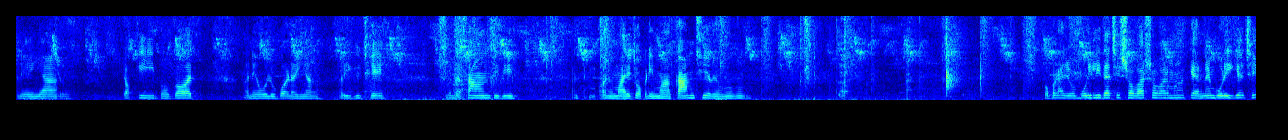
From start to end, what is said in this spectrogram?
અને અહીંયા ટકી, ભગત અને ઓલું પણ અહીંયા આવી ગયું છે. બધા શાંતિથી. અને મારી ચોકડીમાં કામ છે હવે હું કપડાં જો બોળી લીધા છે સવાર સવારમાં. ક્યારને બોળી ગયા છે.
